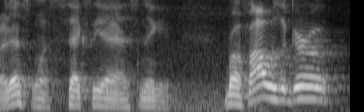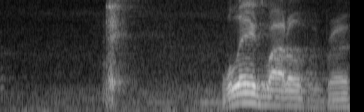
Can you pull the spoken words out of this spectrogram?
Bro, that's one sexy ass nigga. Bro, if I was a girl, legs wide open, bro.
